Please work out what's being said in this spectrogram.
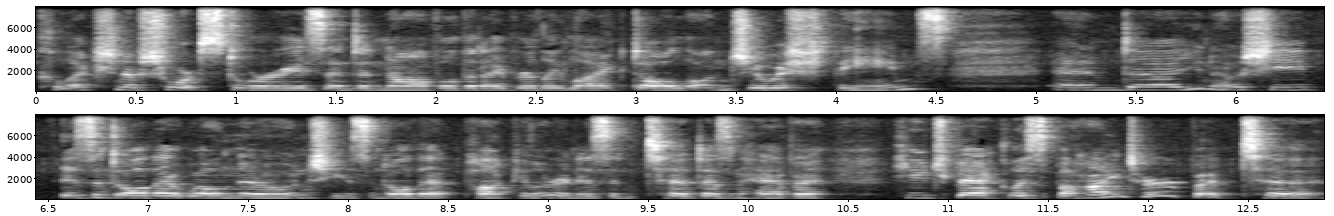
collection of short stories and a novel that I really liked, all on Jewish themes. And uh, you know, she isn't all that well known. She isn't all that popular, and isn't uh, doesn't have a huge backlist behind her. But uh,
